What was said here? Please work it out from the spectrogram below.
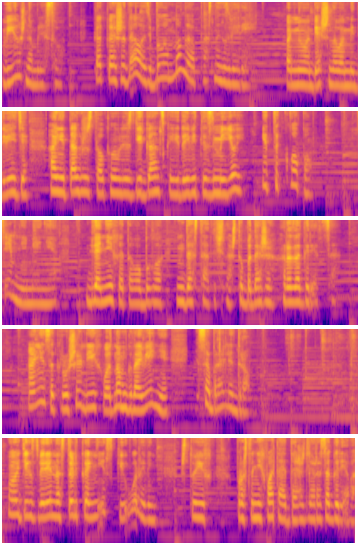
в южном лесу, как и ожидалось, было много опасных зверей. Помимо бешеного медведя, они также столкнулись с гигантской ядовитой змеей и циклопом. Тем не менее, для них этого было недостаточно, чтобы даже разогреться. Они сокрушили их в одно мгновение и собрали дроп. У этих зверей настолько низкий уровень, что их просто не хватает даже для разогрева.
